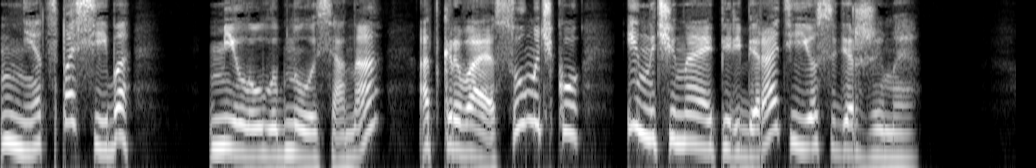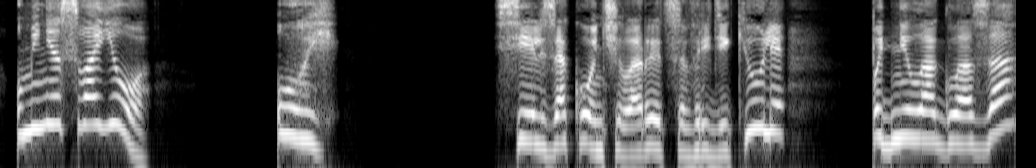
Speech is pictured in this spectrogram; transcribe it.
«Нет, спасибо», Мило улыбнулась она, открывая сумочку и начиная перебирать ее содержимое. «У меня свое!» «Ой!» Сель закончила рыться в редикюле, подняла глаза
